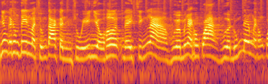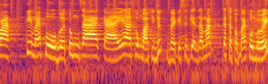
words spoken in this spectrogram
Nhưng cái thông tin mà chúng ta cần chú ý nhiều hơn đấy chính là vừa mới ngày hôm qua, vừa đúng đêm ngày hôm qua khi mà Apple vừa tung ra cái ờ, thông báo chính thức về cái sự kiện ra mắt các sản phẩm iPhone mới.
